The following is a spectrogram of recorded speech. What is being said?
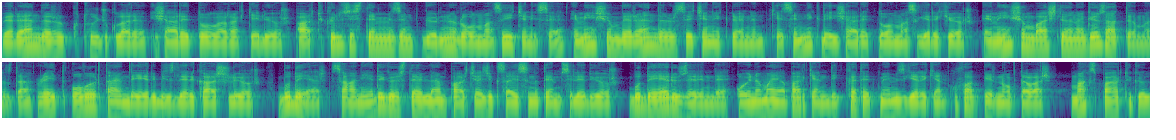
ve renderer kutucukları işaretli olarak geliyor. Partikül sistemimizin görünür olması için ise emission ve renderer seçeneklerinin kesinlikle işaretli olması gerekiyor. Emission başlığına göz attığımızda rate over time değeri bizleri karşılıyor. Bu değer saniyede gösterilen parçacık sayısını temsil ediyor. Bu değer üzerinde oynama yaparken dikkat etmemiz gereken ufak bir nokta var. Max partikül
